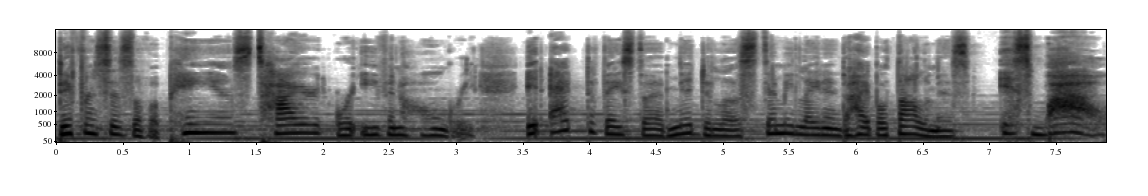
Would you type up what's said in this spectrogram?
differences of opinions, tired, or even hungry. It activates the amygdala, stimulating the hypothalamus. It's wild,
